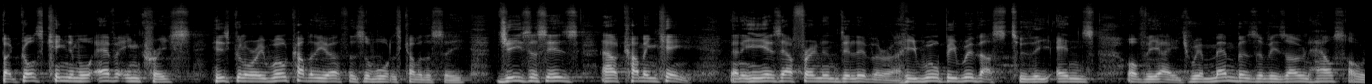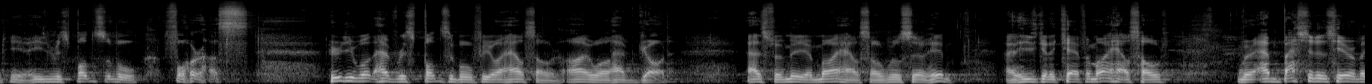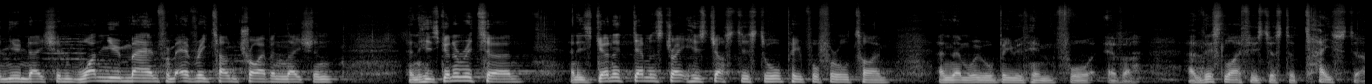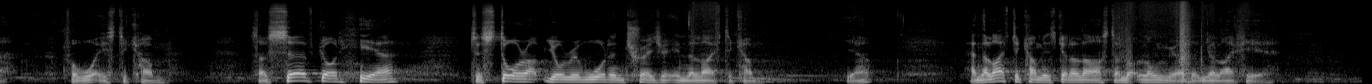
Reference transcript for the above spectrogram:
But God's kingdom will ever increase. His glory will cover the earth as the waters cover the sea. Jesus is our coming King, and He is our friend and deliverer. He will be with us to the ends of the age. We're members of His own household here. He's responsible for us. Who do you want to have responsible for your household? I will have God. As for me and my household, we'll serve Him, and He's going to care for my household. We're ambassadors here of a new nation, one new man from every tongue, tribe, and nation. And he's going to return and he's going to demonstrate his justice to all people for all time. And then we will be with him forever. And this life is just a taster for what is to come. So serve God here to store up your reward and treasure in the life to come. Yeah? And the life to come is going to last a lot longer than your life here.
